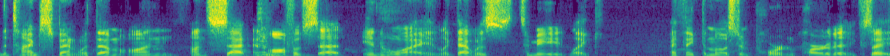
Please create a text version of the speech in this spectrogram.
the time spent with them on on set and off of set in Hawaii. Like that was to me like I think the most important part of it because I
